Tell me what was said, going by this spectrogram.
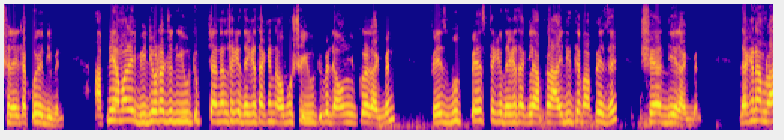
সেলাইটা করে দিবেন। আপনি আমার এই ভিডিওটা যদি ইউটিউব চ্যানেল থেকে দেখে থাকেন, অবশ্যই ইউটিউবে ডাউনলোড করে রাখবেন। ফেসবুক পেজ থেকে দেখে থাকলে আপনার আইডিতে বা পেজে শেয়ার দিয়ে রাখবেন। দেখেন আমরা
